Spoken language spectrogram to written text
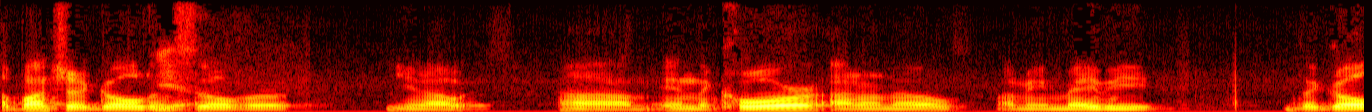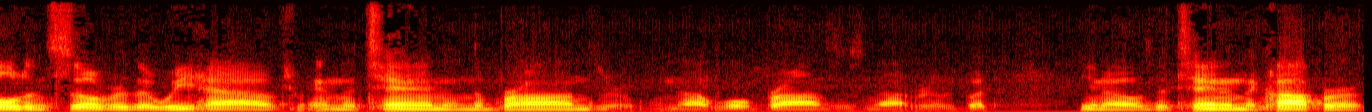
a bunch of gold and Yeah. silver, you know, um, in the core. I don't know. I mean, maybe the gold and silver that we have in the tin and the bronze, or not, well, bronze is not really, but you know, the tin and the copper.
